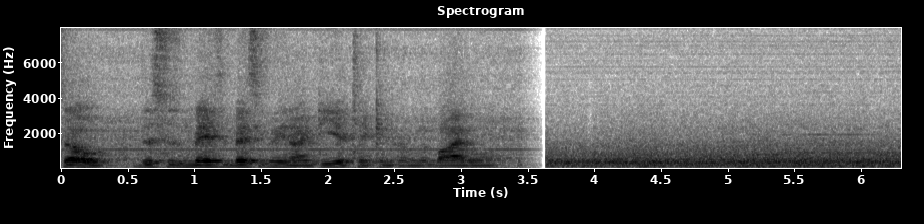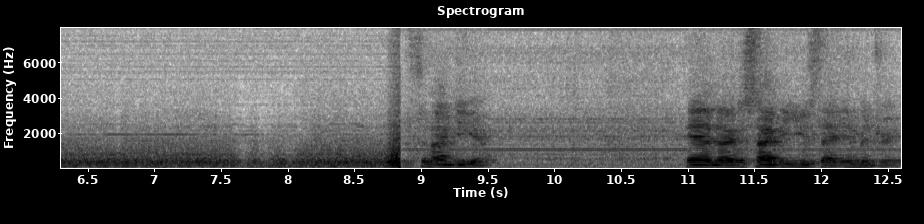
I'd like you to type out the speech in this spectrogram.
So this is basically an idea taken from the Bible. It's an idea. And I decided to use that imagery.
